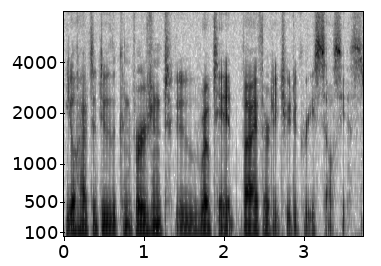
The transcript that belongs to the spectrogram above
You'll have to do the conversion to rotate it by 32 degrees Celsius.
